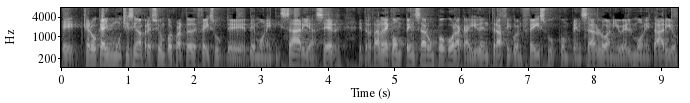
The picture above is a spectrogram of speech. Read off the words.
Eh, creo que hay muchísima presión por parte de Facebook de, monetizar y hacer, tratar de compensar un poco la caída en tráfico en Facebook, compensarlo a nivel monetario.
